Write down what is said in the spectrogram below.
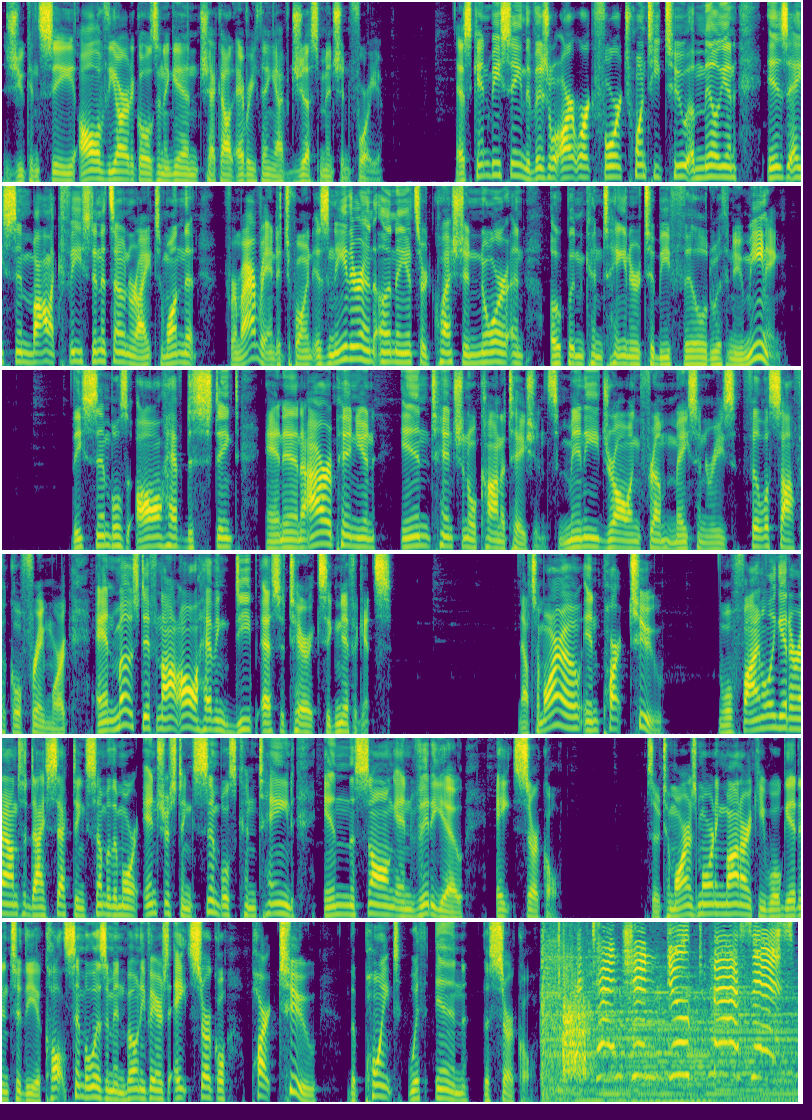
as you can see, all of the articles, and again, check out everything I've just mentioned for you. As can be seen, the visual artwork for 22 a million is a symbolic feast in its own right, one that, from our vantage point, is neither an unanswered question nor an open container to be filled with new meaning. These symbols all have distinct and, in our opinion, intentional connotations, many drawing from Masonry's philosophical framework, and most, if not all, having deep esoteric significance. Now, tomorrow in part two, we'll finally get around to dissecting some of the more interesting symbols contained in the song and video Eight Circle. So, tomorrow's Morning Monarchy, we'll get into the occult symbolism in Bon Iver's Eight Circle, part two, the point within the circle. Attention, duped masses!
